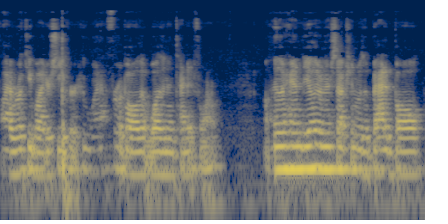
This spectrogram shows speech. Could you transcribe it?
by a rookie wide receiver who went out for a ball that wasn't intended for him. On the other hand, the other interception was a batted ball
